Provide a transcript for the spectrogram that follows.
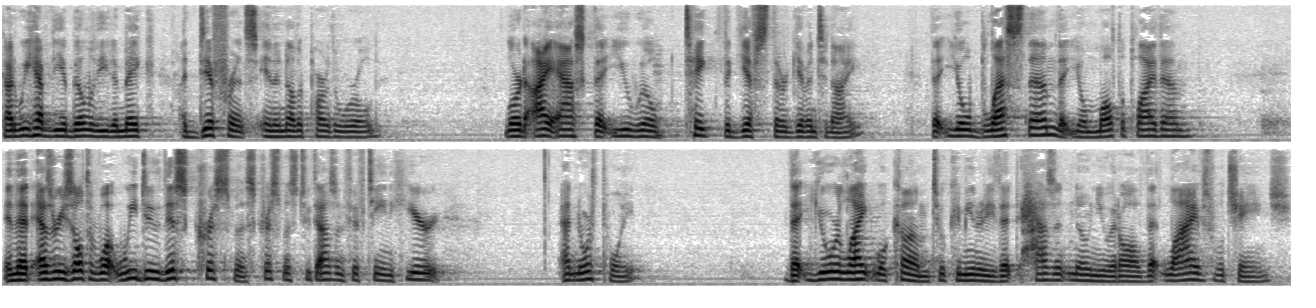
God, we have the ability to make a difference in another part of the world. Lord, I ask that you will take the gifts that are given tonight, that you'll bless them, that you'll multiply them, and that as a result of what we do this Christmas, Christmas 2015, here at North Point, that your light will come to a community that hasn't known you at all, that lives will change,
